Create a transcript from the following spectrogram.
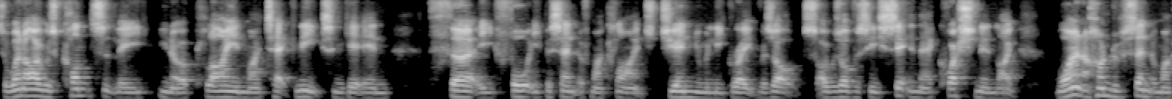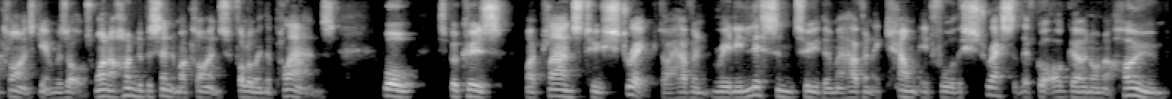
So when I was constantly, you know, applying my techniques and getting 30, 40% of my clients genuinely great results, I was obviously sitting there questioning like, why aren't 100% of my clients getting results? Why aren't 100% of my clients following the plans? Well, it's because my plan's too strict. I haven't really listened to them. I haven't accounted for the stress that they've got going on at home.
